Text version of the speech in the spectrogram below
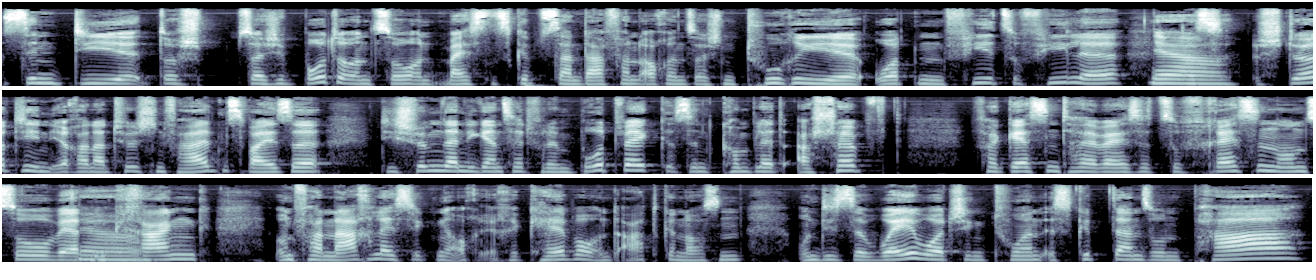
sind die durch solche Boote und so, und meistens gibt's dann davon auch in solchen Touri-Orten viel zu viele, Ja. das stört die in ihrer natürlichen Verhaltensweise. Die schwimmen dann die ganze Zeit von dem Boot weg, sind komplett erschöpft, vergessen teilweise zu fressen und so, werden Ja. krank und vernachlässigen auch ihre Kälber und Artgenossen. Und diese Whale-Watching-Touren, es gibt dann so ein paar,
